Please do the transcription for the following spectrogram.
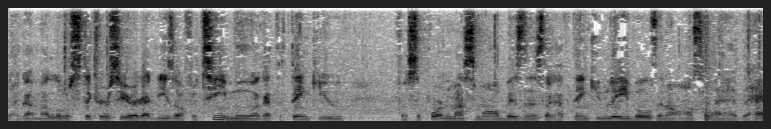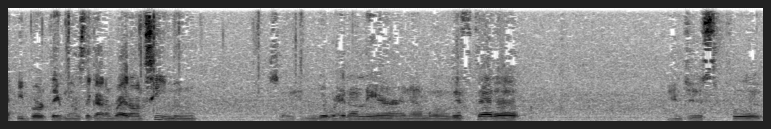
So I got my little stickers here. I got these off of Temu. I got the thank you for supporting my small business. I got thank you labels, and I also have the happy birthday ones. They got them right on Temu. So you can go right on there, and I'm going to lift that up and just put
